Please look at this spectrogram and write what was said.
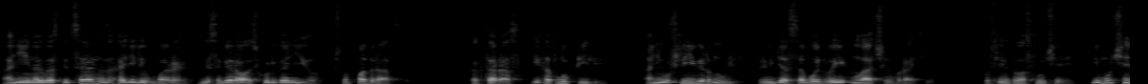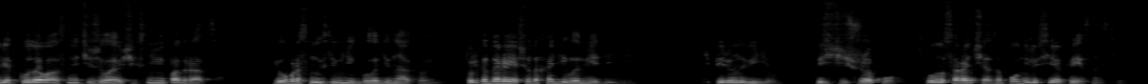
они иногда специально заходили в бары, где собиралось хулиганье, чтобы подраться. Как-то раз их отлупили. Они ушли и вернулись, приведя с собой двоих младших братьев. После этого случая им очень редко удавалось найти желающих с ними подраться. И образ мысли у них был одинаковый. Только до Рэя все доходило медленнее. Теперь он видел. Тысячи чужаков, словно саранча, заполнили все окрестности.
